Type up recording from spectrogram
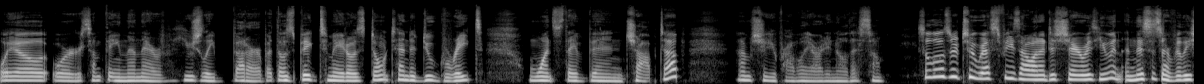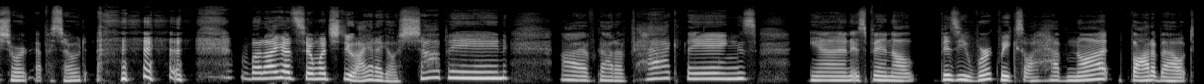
oil or something. Then they're usually better. But those big tomatoes don't tend to do great once they've been chopped up. I'm sure you probably already know this. So, so those are two recipes I wanted to share with you. And, and this is a really short episode, but I got so much to do. I got to go shopping. I've got to pack things and it's been a busy work week, so I have not thought about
